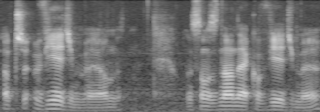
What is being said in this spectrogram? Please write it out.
znaczy wiedźmy. One, one są znane jako wiedźmy.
